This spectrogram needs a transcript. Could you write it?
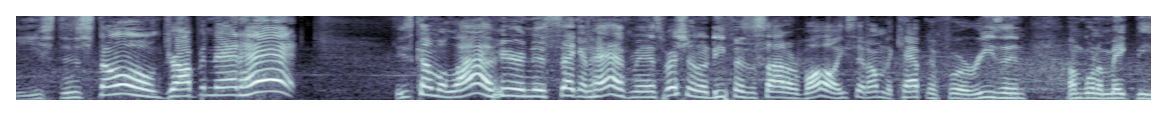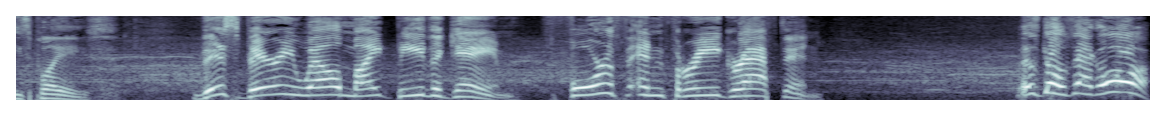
Easton Stone dropping that hat. He's come alive here in this second half, man, especially on the defensive side of the ball. He said, I'm the captain for a reason. I'm going to make these plays. This very well might be the game. Fourth and three, Grafton. Let's go, Zach Orr.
